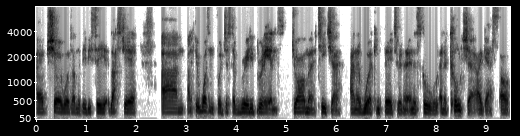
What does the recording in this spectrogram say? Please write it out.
uh, Sherwood on the BBC last year. Um, and if it wasn't for just a really brilliant drama teacher and a working theatre in a, in a school and a culture, I guess, of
